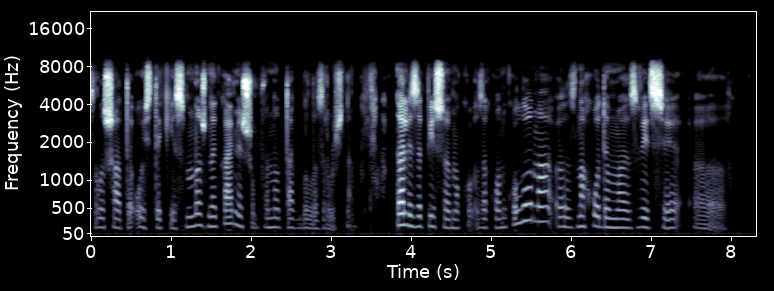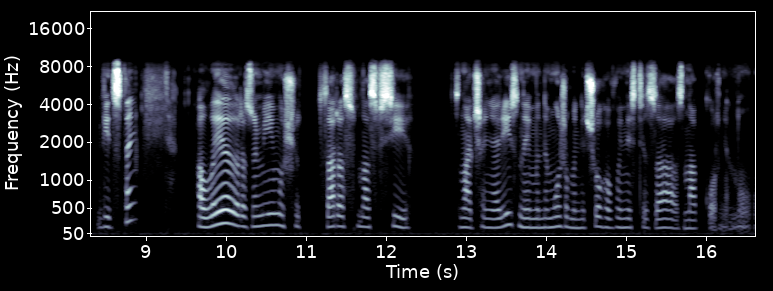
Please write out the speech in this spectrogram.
залишати ось такі з множниками, щоб воно так було зручно. Далі записуємо закон колона, е, знаходимо звідси е, відстань, але розуміємо, що зараз у нас всі значення різні, і ми не можемо нічого винести за знак корня. Ну,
